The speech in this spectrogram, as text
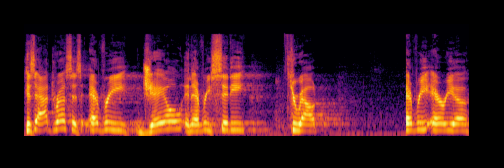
His address is every jail in every city throughout every area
